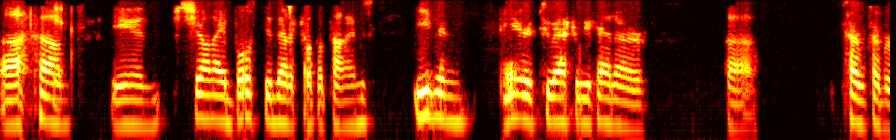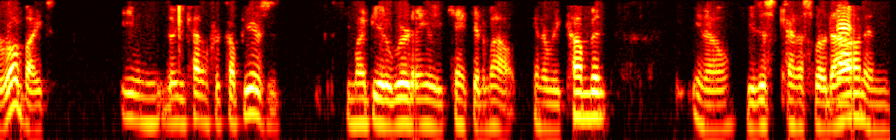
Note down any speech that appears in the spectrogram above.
Uh, um, And Cheryl and I both did that a couple of times. Even a year or two after we had our uh, carbon fiber road bikes, even though you've had them for a couple of years, you might be at a weird angle. You can't get them out. In a recumbent, you know, you just kind of slow down and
